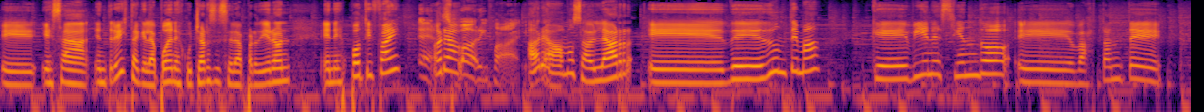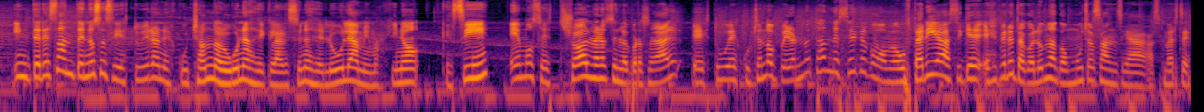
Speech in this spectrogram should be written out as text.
eh, esa entrevista que la pueden escuchar si se la perdieron en Spotify. ahora, Spotify. ahora vamos a hablar de, de un tema que viene siendo bastante interesante. No sé si estuvieron escuchando algunas declaraciones de Lula, me imagino que sí. Hemos, yo al menos en lo personal, estuve escuchando, pero no tan de cerca como me gustaría, así que espero esta columna con muchas ansias, Merced.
